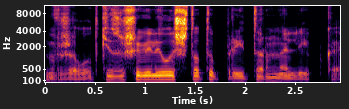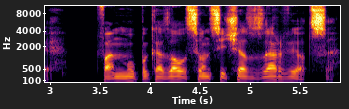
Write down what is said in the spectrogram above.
В желудке зашевелилось что-то приторно-липкое. Фанму показалось, он сейчас взорвется.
